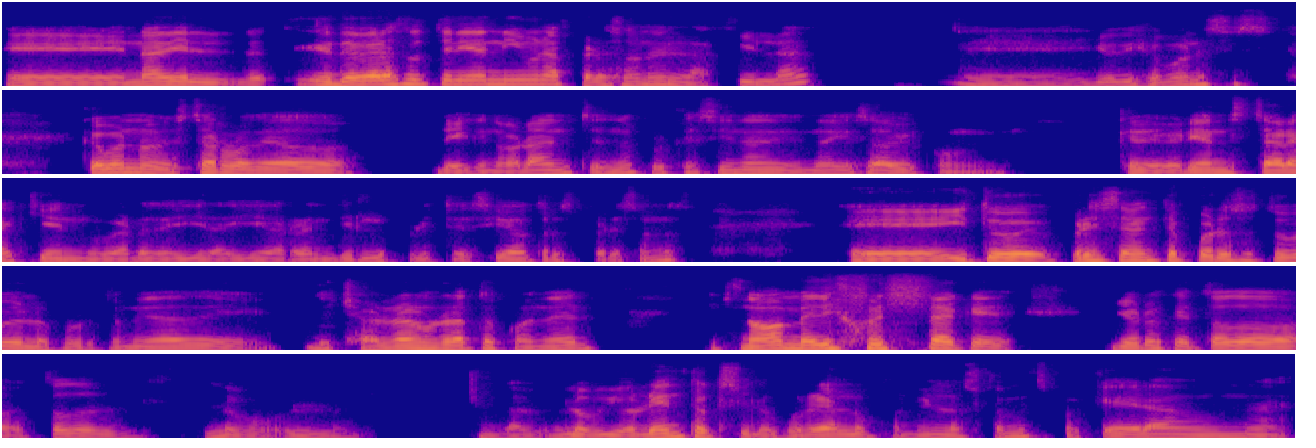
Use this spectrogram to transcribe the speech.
Eh, nadie, de veras no tenía ni una persona en la fila. Eh, yo dije, bueno, es, qué bueno estar rodeado de ignorantes, ¿no? Porque así nadie, nadie sabe con, que deberían estar aquí en lugar de ir ahí a rendirle pleitesía a otras personas. Eh, y tuve, precisamente por eso tuve la oportunidad de, charlar un rato con él. No, me dijo que yo creo que todo, todo lo, lo, violento que se le ocurría lo ponía en los cómics porque era una,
